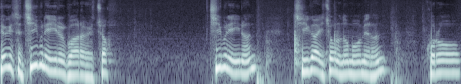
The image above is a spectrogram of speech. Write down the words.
여기서 G분의 2를 구하라 그랬죠. G분의 2는 G가 이쪽으로 넘어오면은, 고로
